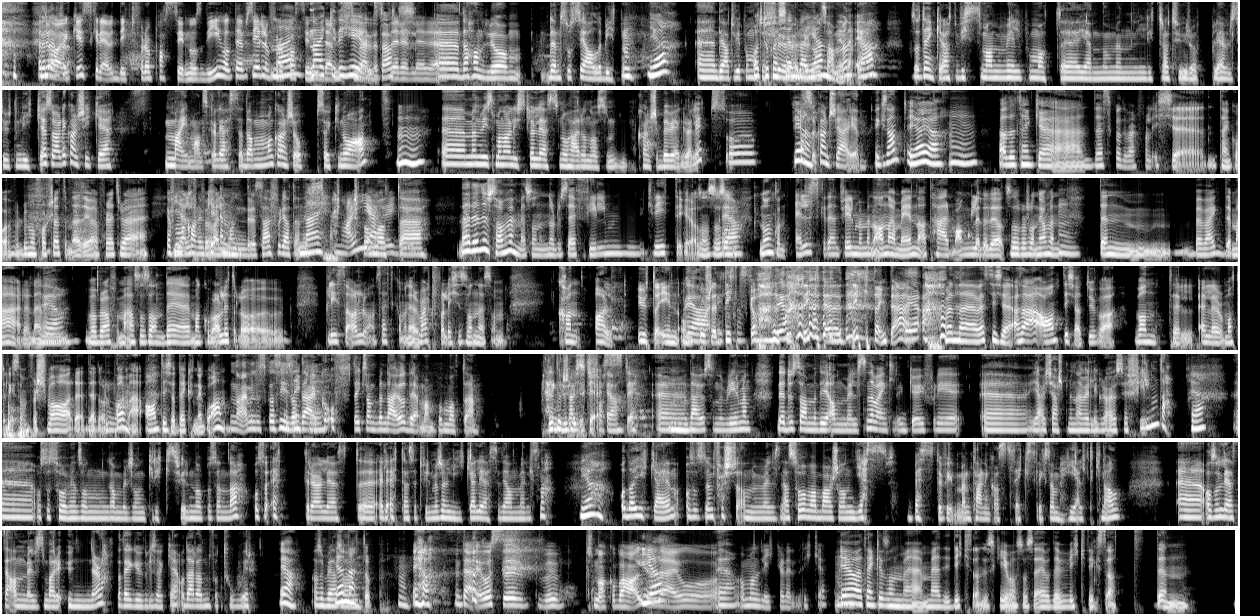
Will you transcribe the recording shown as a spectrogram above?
du har jo ikke skrevet dikt for å passe inn hos de, holdt jeg på å si, eller for Nei. å passe inn Nei, i ikke i det dems hele tatt. mønster, eller uh, Det handler jo om den sosiale biten. Ja. Eh, Det at vi på en måte du kan kjenne føler noe igjen sammen. ja. Ja. Så tenker jeg at hvis man vil på en måte gjennom en litteraturopplevelse uten like, så er det kanskje ikke meg man skal lese. Da må man kanskje oppsøke noe annet. Mm. Eh, Men hvis man har lyst til å lese noe her og nå som kanskje beveger deg litt, så Ja. passer kanskje jeg inn. Ikke sant? ja, ja. Mm. Ja, det tenker jeg Det skal du i hvert fall ikke tenke over, for du må fortsette med det du gjør, for det tror jeg Ja, for man kan jo hjelper ikke veldig mange. endre seg fordi at en Nei. ekspert Nei, på en måte Nei, det er det samme med sånn når du ser filmkritikere og sånn. Så sånn Ja. Noen kan elske den filmen, men andre mener at her mangler det det. Så det sånn, ja, men Mm. den bevegde meg, eller den Ja. var bra for meg. Altså sånn, det, man kommer aldri til å please alle uansett hva man gjør. I hvert fall ikke sånne som kan alt ut og inn om Ja, hvordan et dikt skal være. Ja. Et dikt er et dikt, tenkte jeg. Ja. Men jeg visste ikke, altså jeg ante ikke at du var vant til, eller måtte liksom forsvare det du holdt på med. Jeg ante ikke at det kunne gå an. Nei, men det skal sies at det er jo ikke ofte, ikke men det er jo det man på en måte henger seg litt fast i. Mm. Det er jo sånn det blir. Men det du sa med de anmeldelsene, var egentlig litt gøy, fordi eh, jeg og kjæresten min er veldig glad i å se film, da. Ja. Eh, og så så vi en sånn gammel sånn krigsfilm nå på søndag, og så etter jeg har lest, eh, eller etter jeg har sett filmen, så liker jeg å lese de anmeldelsene. ja. Og da gikk jeg inn, og så den første anmeldelsen jeg så, var bare sånn Yes! Beste filmen. Terningkast seks, liksom. Helt knall. Eh, og så leste jeg anmeldelsen bare under da, på det Google-søket, og der hadde den fått toer. Ja, Og så ble jeg ja sånn nettopp. Ja. Det er jo også smak og behag. Ja. Det er jo Ja. om man liker det eller ikke. Ja, og jeg tenker sånn med, med de diktene du skriver også, så er jo det viktigste at den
